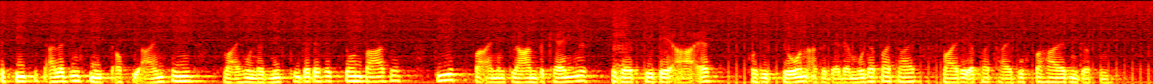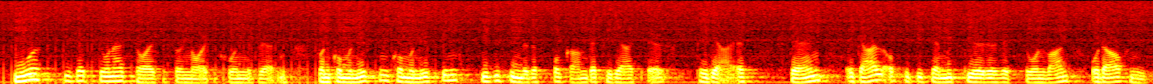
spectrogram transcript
bezieht sich allerdings nicht auf die einzelnen 200 Mitglieder der Sektion Basel, die bei einem klaren Bekenntnis zu der PDAS-Position, also der der Mutterpartei, weiter ihr Parteibuch behalten dürfen. Nur die Sektion als solche soll neu gegründet werden, von Kommunisten und Kommunistinnen, die sich hinter das Programm der PDAS, PDAS stellen, egal ob sie bisher Mitglieder der Sektion waren oder auch nicht.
